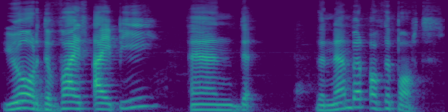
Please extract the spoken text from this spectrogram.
your device IP and the number of the ports.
